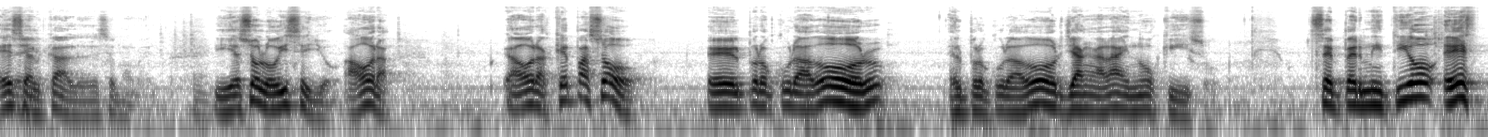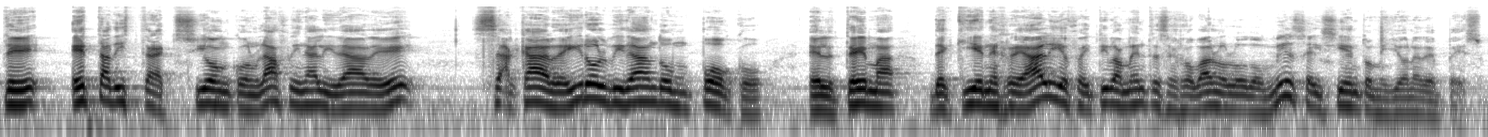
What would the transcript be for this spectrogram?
ese, alcalde de ese momento. Y eso lo hice yo. Ahora, ahora, ¿qué pasó? El procurador, el procurador Jean Alain no quiso. Se permitió este, esta distracción con la finalidad de sacar, de ir olvidando un poco el tema de quienes real y efectivamente se robaron los 2.600 millones de pesos.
